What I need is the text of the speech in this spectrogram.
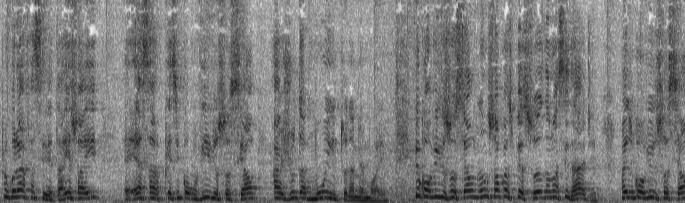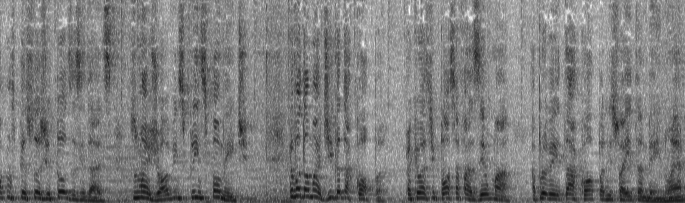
Procurar facilitar. Isso aí essa, esse convívio social ajuda muito na memória. E o convívio social não só com as pessoas da nossa idade, mas o convívio social com as pessoas de todas as idades, os mais jovens principalmente. Eu vou dar uma dica da Copa, para que a gente possa fazer uma. aproveitar a Copa nisso aí também, não é?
